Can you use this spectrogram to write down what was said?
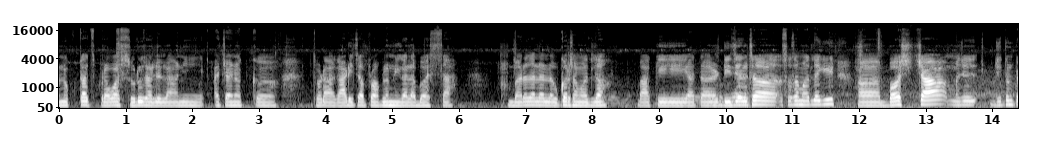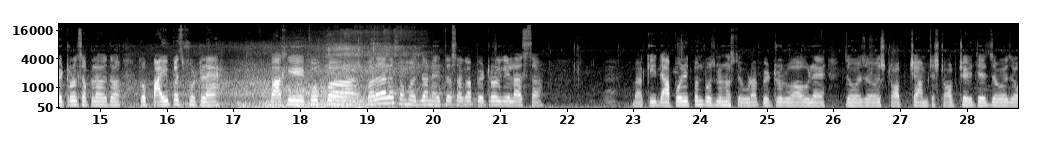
नुकताच प्रवास सुरू झालेला आणि अचानक थोडा गाडीचा प्रॉब्लेम निघाला बसचा. बरं झालं लवकर समजलं. बाकी आता डिझेलचं असं समजलं की बसच्या म्हणजे जिथून पेट्रोल सप्लाय होतं तो पाईपच फुटला आहे बाकी खूप बरं झालं समजलं नाही तर सगळं पेट्रोल गेला असता. बाकी दापोलीत पण पोचलो नसतो एवढा पेट्रोल वाहवला आहे जवळजवळ स्टॉपच्या आमच्या स्टॉपच्या इथे जवळजवळ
